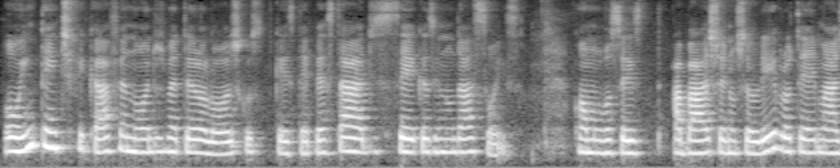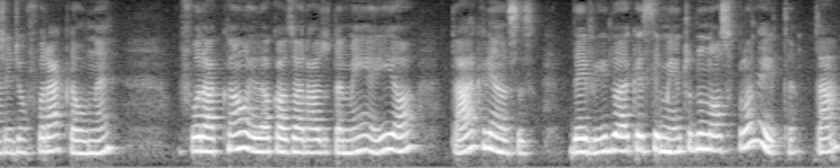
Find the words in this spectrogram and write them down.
ou intensificar fenômenos meteorológicos, que tempestades, secas, inundações. Como vocês abaixo aí no seu livro, tem a imagem de um furacão, né? O furacão, ele é ocasionado também aí, ó, tá, crianças? Devido ao aquecimento do nosso planeta, tá?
